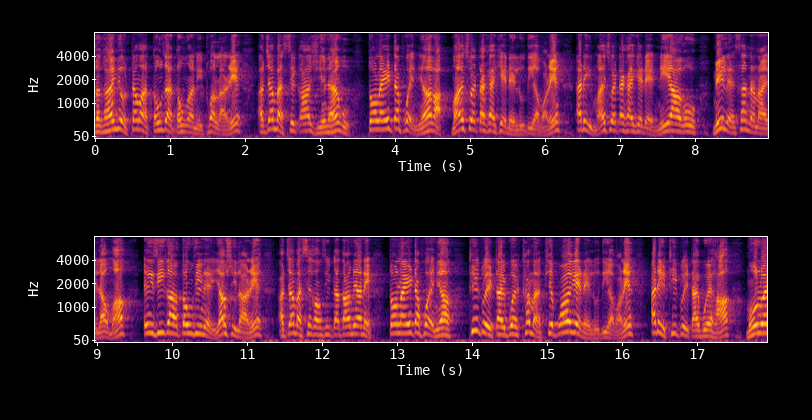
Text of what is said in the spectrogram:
စကိုင်းမြို့တပ်မ33ကနေထွက်လာတဲ့အကြမ်းဖက်စစ်ကားရင်တန်းကိုတော်လိုင်းတပ်ဖွဲ့များကမိုင်းဆွဲတိုက်ခိုက်ခဲ့တယ်လို့သိရပါတယ်အဲ့ဒီမိုင်းဆွဲတိုက်ခိုက်ခဲ့တဲ့နေရာကိုနေ့လယ်12နာရီလောက်မှာအင်စည်းကား3စီးနဲ့ရောက်ရှိလာတဲ့အကြမ်းဖက်စစ်ကောင်စီတပ်သားများနဲ့တော်လိုင်းတပ်ဖွဲ့များထိတွေ့တိုက်ပွဲထပ်မံဖြစ်ပွားခဲ့တယ်လို့သိရပါတယ်အဲ့ဒီထိတွေ့တိုက်ပွဲဟာမွန်လွဲ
